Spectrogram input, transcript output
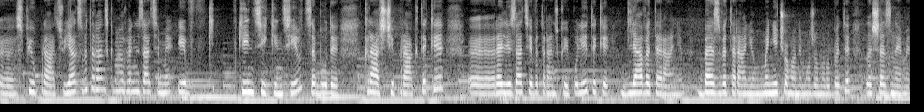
е, співпрацю як з ветеранськими організаціями, і в кінці кінців це буде кращі практики е, реалізації ветеранської політики для ветеранів. Без ветеранів ми нічого не можемо робити лише з ними.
